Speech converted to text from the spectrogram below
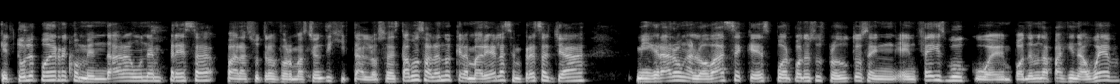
que tú le puedes recomendar a una empresa para su transformación digital? O sea, estamos hablando que la mayoría de las empresas ya migraron a lo base, que es poder poner sus productos en, Facebook o en poner una página web.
